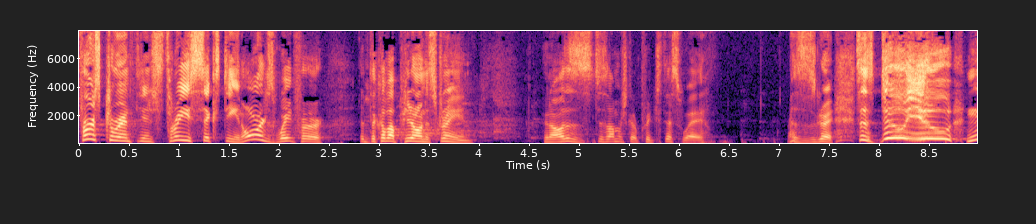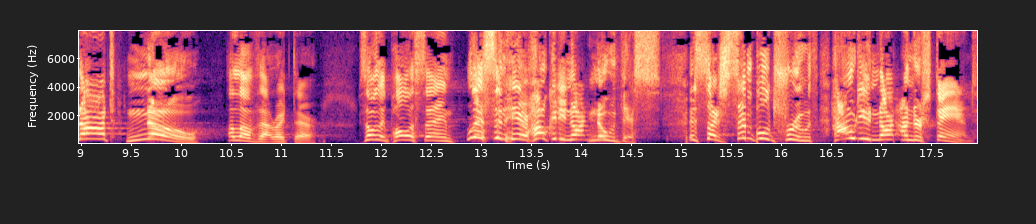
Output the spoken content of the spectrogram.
1 Corinthians 3, 16. Or just wait for it to come up here on the screen. You know, this is just, I'm just going to preach this way. This is great. It says, Do you not know? I love that right there. Sounds like Paul is saying, Listen here, how could you not know this? It's such simple truth. How do you not understand?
